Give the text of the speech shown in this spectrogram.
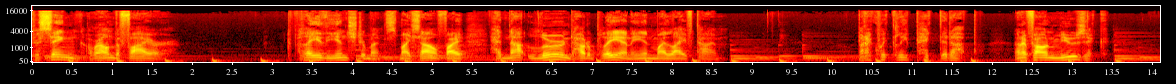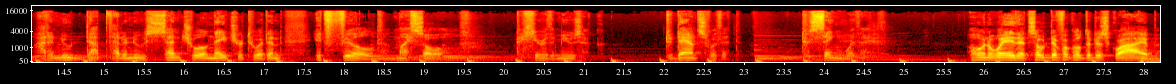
to sing around the fire, to play the instruments. Myself, I had not learned how to play any in my lifetime. But I quickly picked it up, and I found music had a new depth, had a new sensual nature to it, and it filled my soul to hear the music to dance with it, to sing with it. Oh, in a way that's so difficult to describe.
